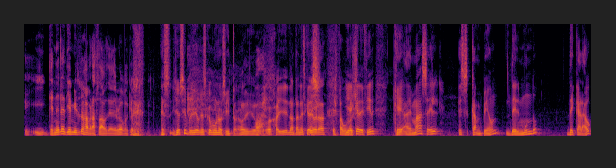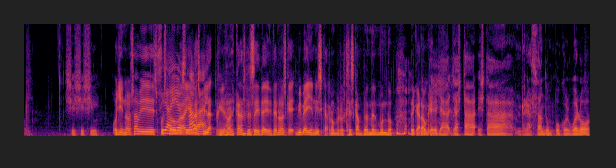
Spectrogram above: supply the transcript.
y- y tenerle 10 minutos abrazado, desde luego. Que, Es- yo siempre digo que es como un osito, ¿no? Digo, oye, Nathan, es que de Es- verdad. es y hay fabuloso. que decir que además él es campeón del mundo de karaoke. sí, sí, sí. Oye, ¿no os habéis Sí, puesto ahí ahí, en las nada, ¿eh? pilas? Y no, claro, es que se dice, dice, no, es que vive ahí en Iscar, no, pero es que es campeón del mundo de karaoke. Hombre, ¿eh? ya, ya está, está realzando un poco el vuelo.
